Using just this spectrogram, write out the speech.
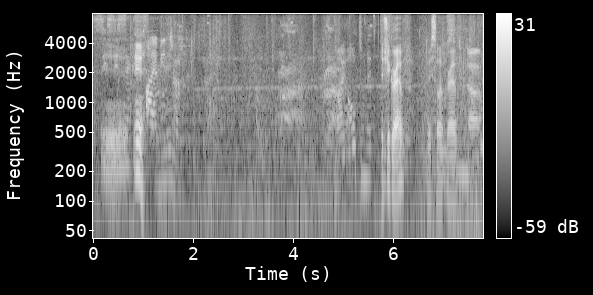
60 seconds. Eh. Did she grab? Do I still have grab? No.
